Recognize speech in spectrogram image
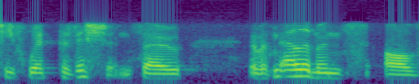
chief whip position. So there was an element of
